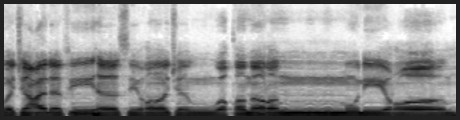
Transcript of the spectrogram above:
وجعل فيها سراجا وقمرا منيرا.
